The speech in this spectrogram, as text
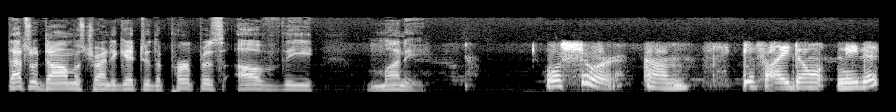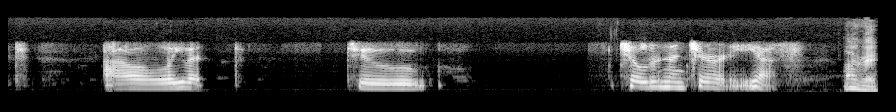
That's what Don was trying to get to. The purpose of the money. Well, sure. Um if I don't need it, I'll leave it to children and charity. Yes. Okay.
